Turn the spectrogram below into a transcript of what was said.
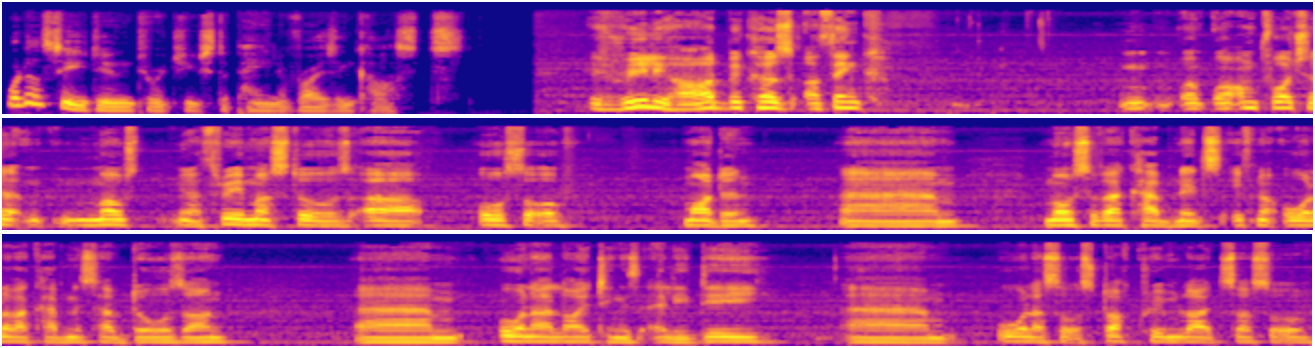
what else are you doing to reduce the pain of rising costs? It's really hard because I think, well, I'm fortunate. Most, you know, three of my stores are all sort of modern. Um, most of our cabinets, if not all of our cabinets, have doors on. Um, all our lighting is LED. Um, all our sort of stockroom lights are sort of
